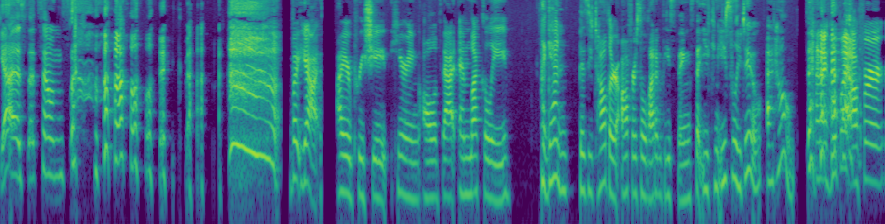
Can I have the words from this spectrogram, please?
yes, that sounds like that. But yeah, I appreciate hearing all of that. And luckily, again, Busy Toddler offers a lot of these things that you can easily do at home. and I hope I offer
